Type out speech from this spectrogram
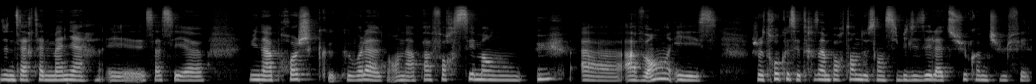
d'une certaine manière. Et ça, c'est une approche que, que voilà, on n'a pas forcément eu avant. Et je trouve que c'est très important de sensibiliser là-dessus comme tu le fais.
